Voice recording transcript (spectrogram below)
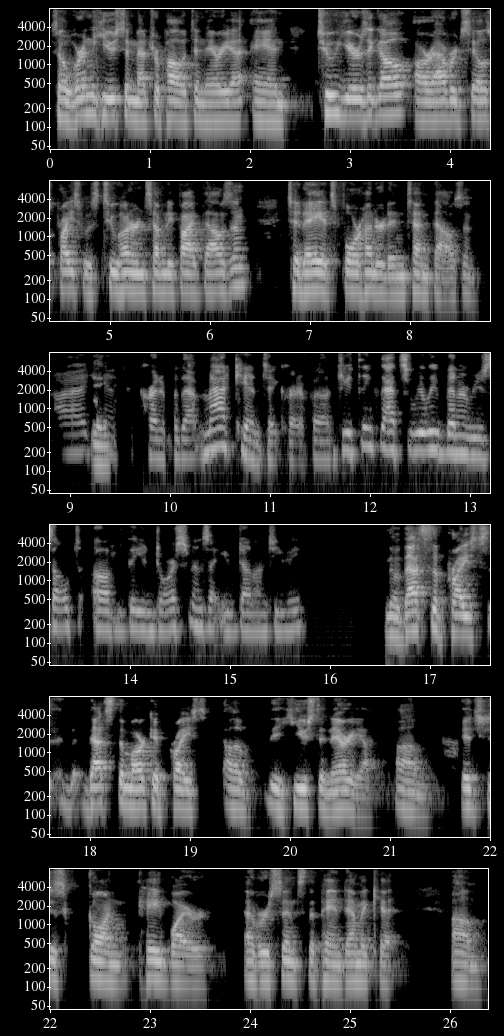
So we're in the Houston metropolitan area, and two years ago, our average sales price was two hundred seventy-five thousand. Today, it's four hundred and ten thousand. I So- can't take credit for that. Matt can't take credit for that. Do you think that's really been a result of the endorsements that you've done on TV? No, that's the price. That's the market price of the Houston area. Um, it's just gone haywire ever since the pandemic hit. Um,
